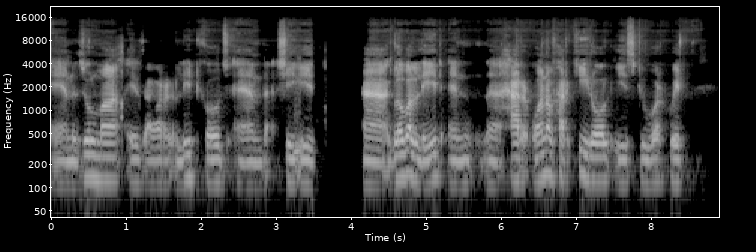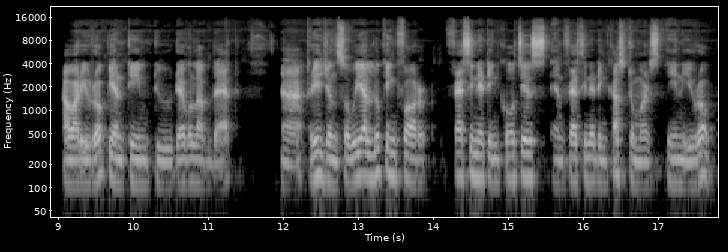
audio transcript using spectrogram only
And Zulma is our lead coach, and she is uh, global lead. And uh, her one of her key role is to work with our European team to develop that uh, region. So we are looking for fascinating coaches and fascinating customers in Europe.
